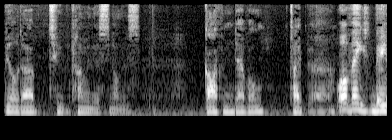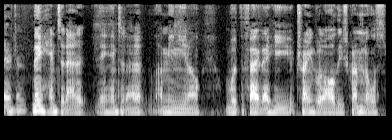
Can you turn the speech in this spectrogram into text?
build up to becoming this, you know, this Gotham Devil type. Uh, Well, they they Character? they hinted at it. They hinted at it. I mean, you know, with the fact that he trained with all these criminals,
